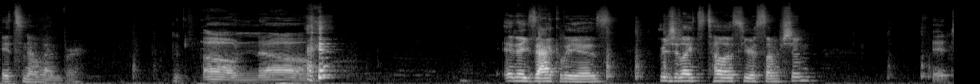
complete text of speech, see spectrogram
It's November. Oh no. It exactly is. Would you like to tell us your assumption? it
